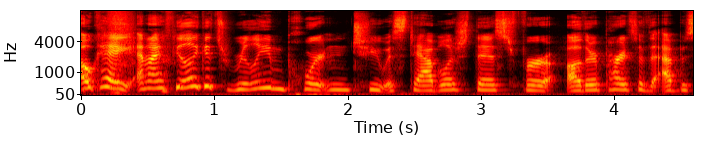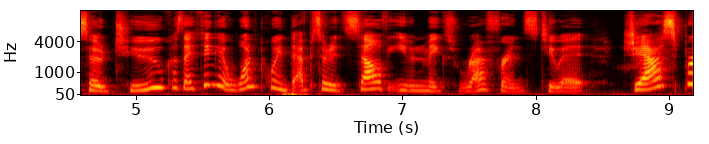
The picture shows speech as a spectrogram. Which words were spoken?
Okay, and I feel like it's really important to establish this for other parts of the episode too, because I think at one point the episode itself even makes reference to it. Jasper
